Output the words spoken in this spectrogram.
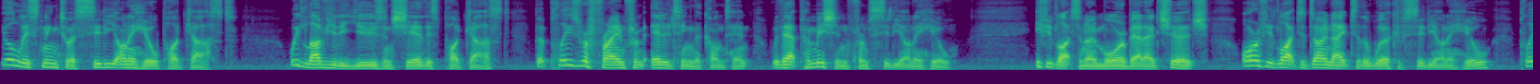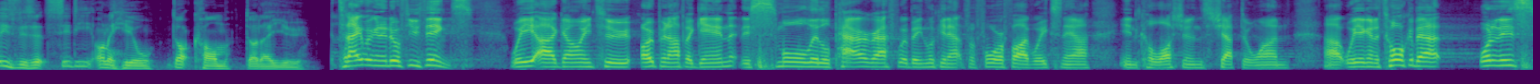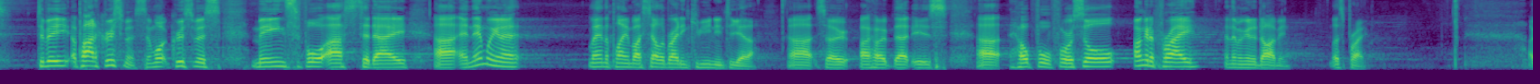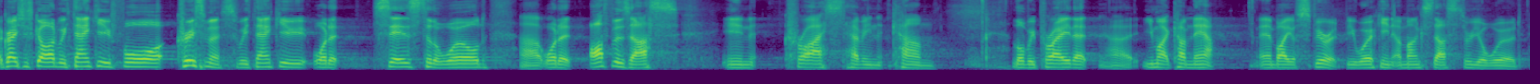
You're listening to a City on a Hill podcast. We'd love you to use and share this podcast, but please refrain from editing the content without permission from City on a Hill. If you'd like to know more about our church, or if you'd like to donate to the work of City on a Hill, please visit cityonahill.com.au. Today we're going to do a few things. We are going to open up again this small little paragraph we've been looking at for four or five weeks now in Colossians chapter 1. Uh, we are going to talk about what it is to be a part of Christmas and what Christmas means for us today. Uh, and then we're going to land the plane by celebrating communion together. Uh, so I hope that is uh, helpful for us all. I'm going to pray and then we're going to dive in. Let's pray. Our gracious God, we thank you for Christmas. We thank you what it says to the world, uh, what it offers us in Christ having come. Lord, we pray that uh, you might come now and by your Spirit be working amongst us through your word.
